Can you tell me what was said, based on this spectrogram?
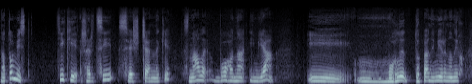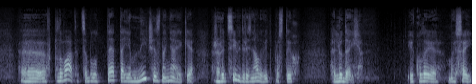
Натомість тільки жерці, священники знали Бога на ім'я, і могли до певної міри на них е, впливати. Це було те таємниче знання, яке жреці відрізняли від простих людей. І коли Мойсей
